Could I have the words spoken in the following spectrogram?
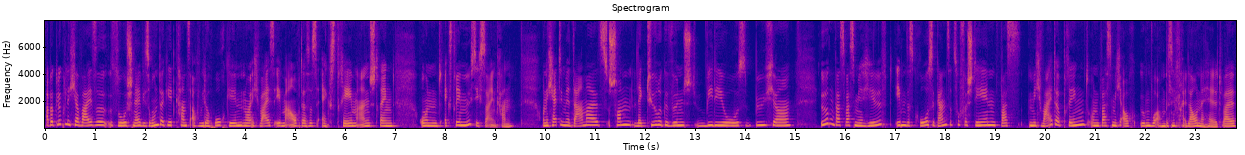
Aber glücklicherweise, so schnell wie es runtergeht, kann es auch wieder hochgehen. Nur ich weiß eben auch, dass es extrem anstrengend und extrem müßig sein kann. Und ich hätte mir damals schon Lektüre gewünscht, Videos, Bücher, irgendwas, was mir hilft, eben das große Ganze zu verstehen, was mich weiterbringt und was mich auch irgendwo auch ein bisschen bei Laune hält, weil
